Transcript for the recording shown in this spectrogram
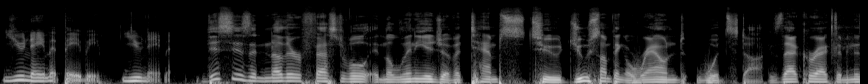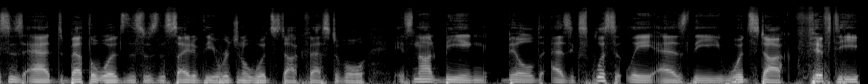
You name it, baby. You name it. This is another festival in the lineage of attempts to do something around Woodstock. Is that correct? I mean, this is at Bethel Woods. This was the site of the original Woodstock Festival. It's not being billed as explicitly as the Woodstock 50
